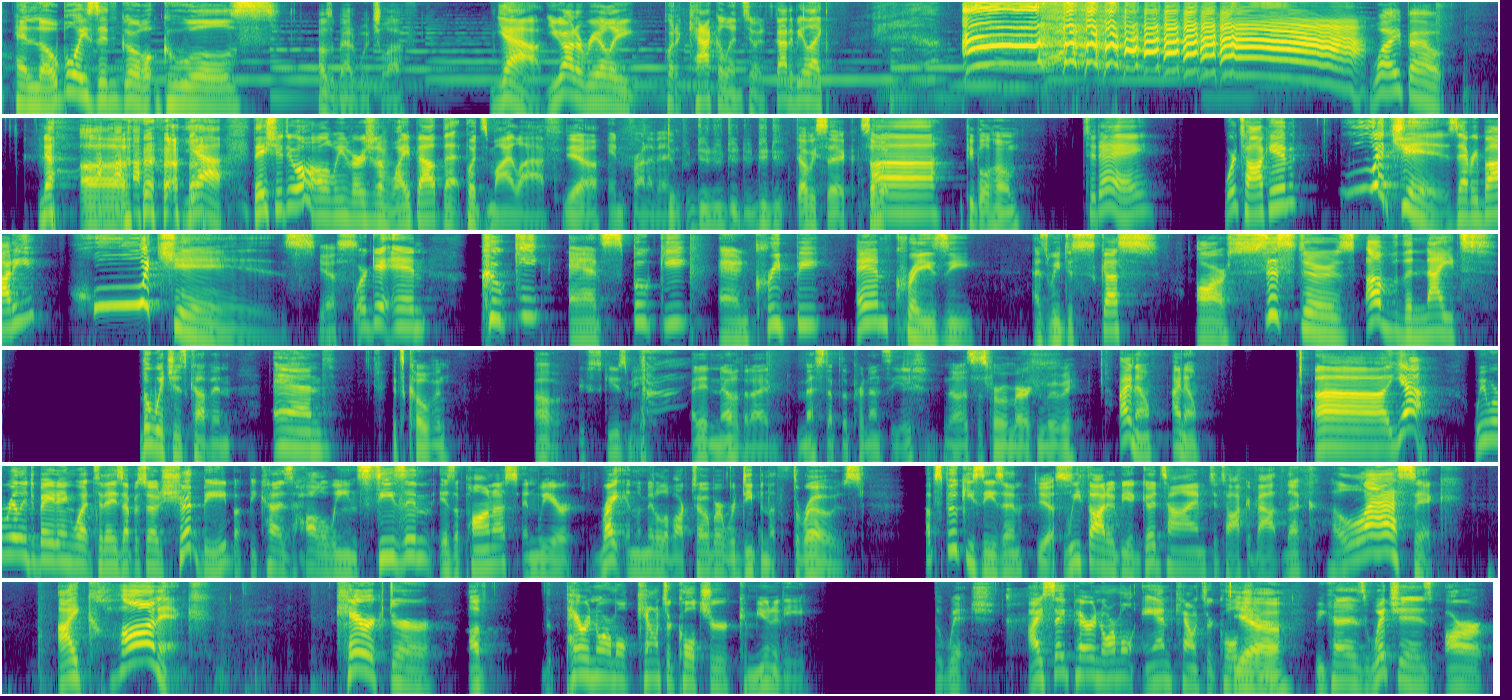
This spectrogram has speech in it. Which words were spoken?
Hello, boys and girl ghouls. That was a bad witch laugh. Yeah, you gotta really put a cackle into it. It's gotta be like, Wipeout. no. Uh, yeah, they should do a Halloween version of Wipeout that puts my laugh yeah. in front of it. That'd be sick. Someone, Uh, people at home. today we're talking witches, everybody. Witches. Yes. We're getting kooky and spooky and creepy and crazy as we discuss our sisters of the night, the Witches Coven. And, It's Coven. oh, excuse me. I didn't know that I'd messed up the pronunciation. No, this is from American movie. I know, I know. Uh, yeah. We were really debating what today's episode should be, but because Halloween season is upon us and we are right in the middle of October, we're deep in the throes of spooky season. Yes. We thought it would be a good time to talk about the classic, iconic character of the paranormal counterculture community, the witch. I say paranormal and counterculture Yeah. because witches are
